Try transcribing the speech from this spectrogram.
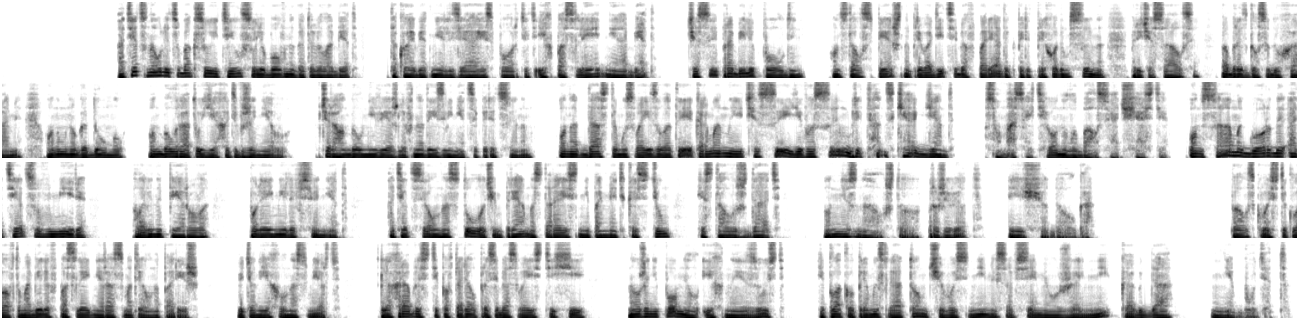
Отец на улице Бак суетился, любовно готовил обед. Такой обед нельзя испортить, их последний обед. Часы пробили полдень. Он стал спешно приводить себя в порядок перед приходом сына, причесался, побрызгался духами. Он много думал. Он был рад уехать в Женеву. Вчера он был невежлив, надо извиниться перед сыном. Он отдаст ему свои золотые карманные часы, его сын — британский агент. С ума сойти, он улыбался от счастья. Он самый гордый отец в мире. Половина первого. Поля Эмиля все нет. Отец сел на стул очень прямо, стараясь не помять костюм, и стал ждать. Он не знал, что проживет еще долго. Пэл сквозь стекло автомобиля в последний раз смотрел на Париж. Ведь он ехал на смерть. Для храбрости повторял про себя свои стихи, но уже не помнил их наизусть, и плакал при мысли о том, чего с ними со всеми уже никогда не будет.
